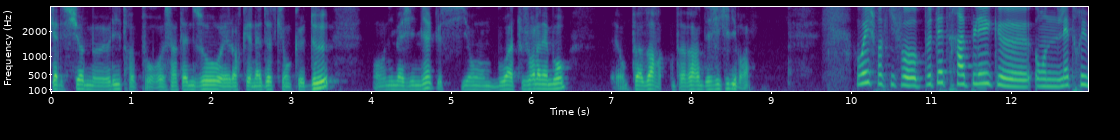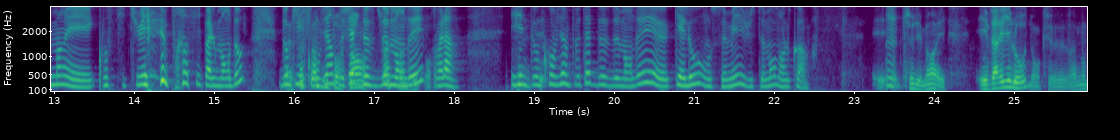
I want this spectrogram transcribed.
calcium euh, litre pour certaines eaux, alors qu'il y en a d'autres qui ont que 2, on imagine bien que si on boit toujours la même eau, on peut avoir, on peut avoir un déséquilibre. Oui, je pense qu'il faut peut-être rappeler que l'être humain est constitué principalement d'eau, donc il convient peut-être de se demander, voilà, et donc on vient peut-être de se demander euh, quelle eau on se met justement dans le corps. Mm. Absolument, et, varier l'eau, donc euh, vraiment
